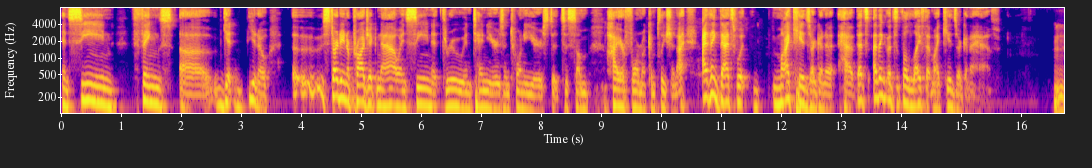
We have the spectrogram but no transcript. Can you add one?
and seeing things uh, get you know uh, starting a project now and seeing it through in 10 years and 20 years to, to some higher form of completion. I, I think that's what my kids are going to have. That's, I think that's the life that my kids are going to have. Hmm.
